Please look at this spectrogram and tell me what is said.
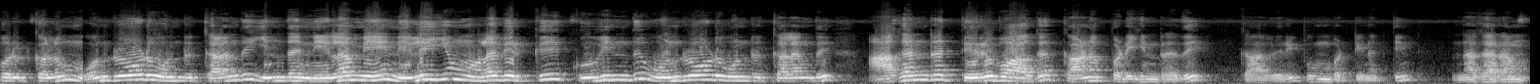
பொருட்களும் ஒன்றோடு ஒன்று கலந்து இந்த நிலமே நெளியும் அளவிற்கு குவிந்து ஒன்றோடு ஒன்று கலந்து அகன்ற தெருவாக காணப்படுகின்றது. காவிரி பூம்பட்டினத்தின் நகரம்.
